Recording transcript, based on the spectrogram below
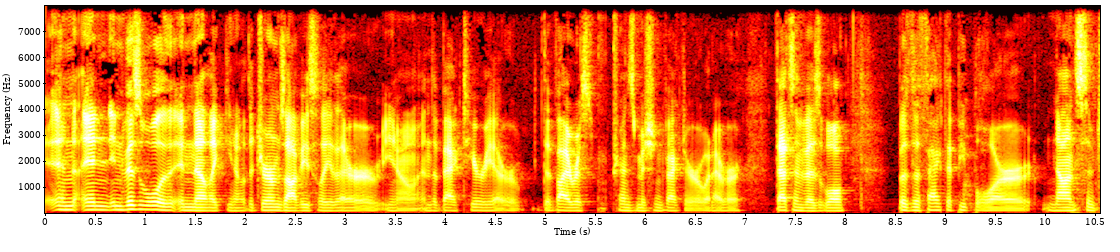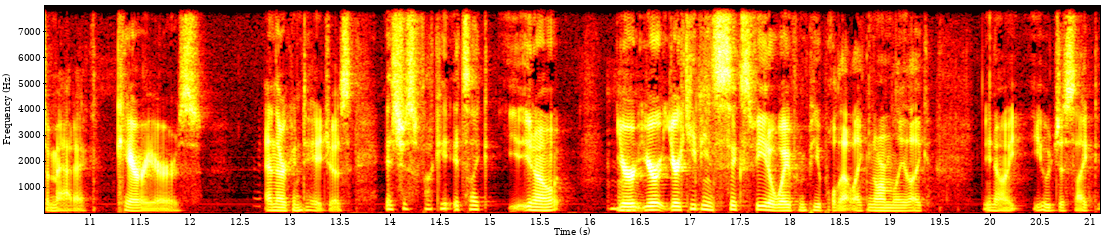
and and invisible in that like you know the germs obviously they're you know and the bacteria or the virus transmission vector or whatever that's invisible, but the fact that people are non-symptomatic carriers and they're contagious. It's just fucking. It's like you know, you're you're you're keeping six feet away from people that like normally like, you know, you would just like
